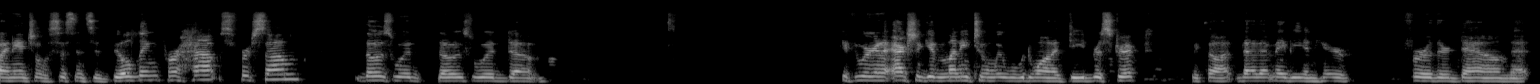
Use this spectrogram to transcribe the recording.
financial assistance in building, perhaps for some, those would those would um, if we were going to actually give money to them, we would want to deed restrict. We thought that that may be in here further down that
